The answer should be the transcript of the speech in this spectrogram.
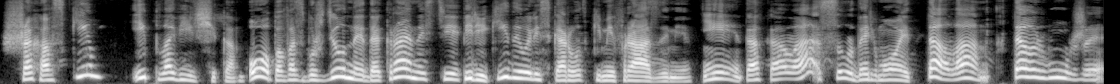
Шаховским и плавильщиком. Оба, возбужденные до крайности, перекидывались короткими фразами. «И какова, сударь мой, талант к тому же!»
